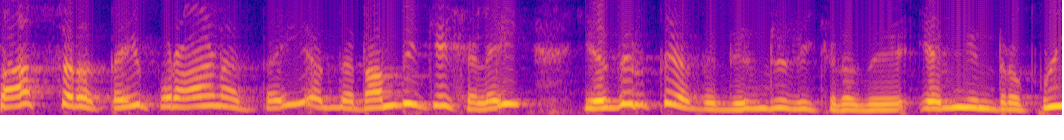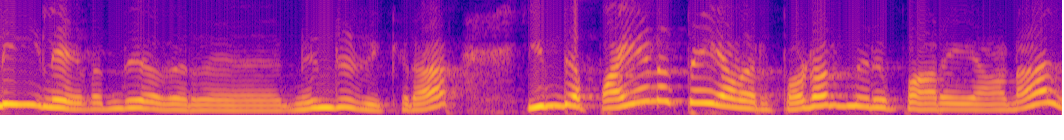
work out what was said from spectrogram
சாஸ்திரத்தை புராணத்தை அந்த நம்பிக்கைகளை எதிர்த்து அது நின்றிருக்கிறது என்கின்ற புள்ளியிலே வந்து அவர் நின்றிருக்கிறார். இந்த பயணத்தை அவர் தொடர்ந்திருப்பாரேயானால்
